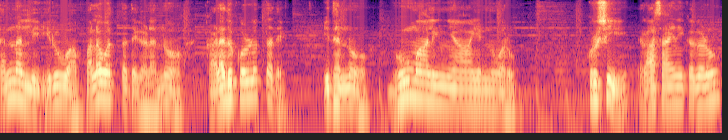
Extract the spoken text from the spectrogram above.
ತನ್ನಲ್ಲಿ ಇರುವ ಫಲವತ್ತತೆಗಳನ್ನು ಕಳೆದುಕೊಳ್ಳುತ್ತದೆ. ಇದನ್ನು ಭೂಮಾಲಿನ್ಯ ಎನ್ನುವರು. ಕೃಷಿ ರಾಸಾಯನಿಕಗಳು,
